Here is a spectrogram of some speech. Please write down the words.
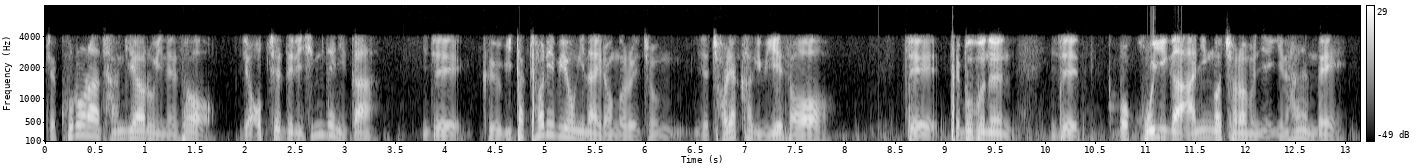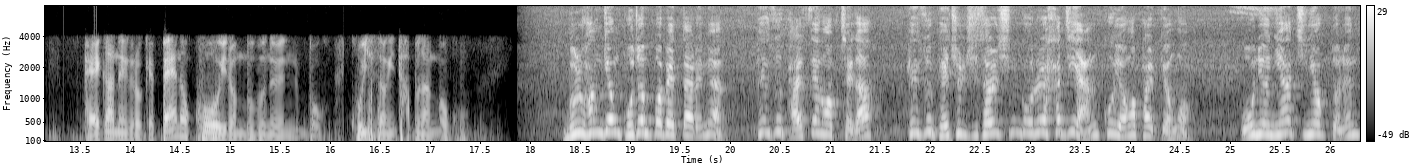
이제 코로나 장기화로 인해서 이제 업체들이 힘드니까 이제 그 위탁 처리 비용이나 이런 거를 좀 이제 절약하기 위해서 이제 대부분은 이제 뭐 고의가 아닌 것처럼은 얘기는 하는데 배관을 그렇게 빼놓고 이런 부분은 뭐 고의성이 다분한 거고 물환경보전법에 따르면 폐수 발생 업체가 폐수 배출 시설 신고를 하지 않고 영업할 경우 5년 이하 징역 또는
